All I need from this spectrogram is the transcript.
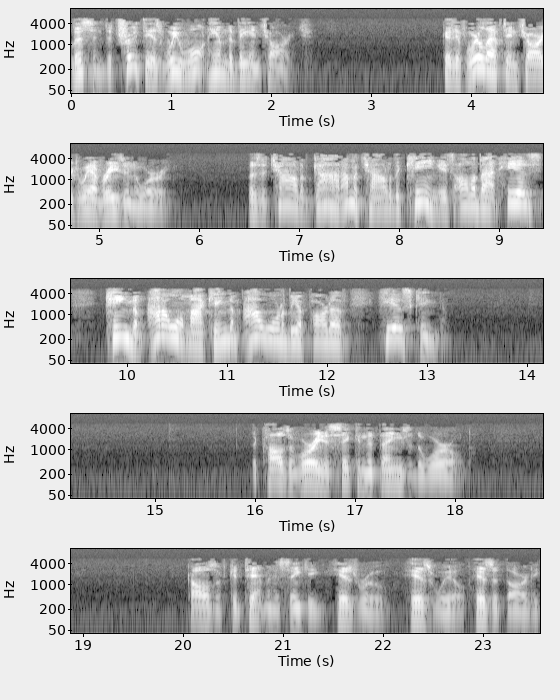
Listen, the truth is, we want Him to be in charge. Because if we're left in charge, we have reason to worry. But as a child of God, I'm a child of the King. It's all about His kingdom. I don't want my kingdom. I want to be a part of His kingdom. The cause of worry is seeking the things of the world cause of contentment is seeking His rule, His will, His authority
